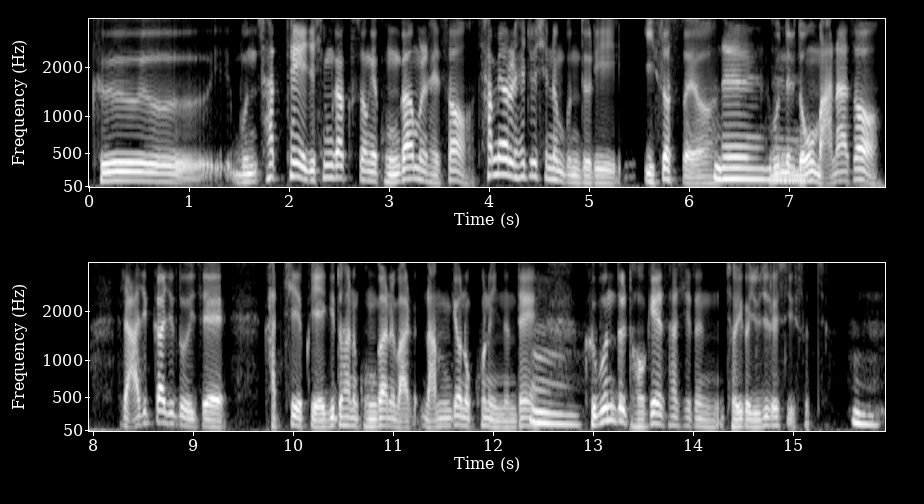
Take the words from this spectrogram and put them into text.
그문 사태의 이제 심각성에 공감을 해서 참여를 해주시는 분들이 있었어요. 네, 그분들이 네. 너무 많아서 아직까지도 이제 같이 그 얘기도 하는 공간을 남겨놓고는 있는데 음. 그분들 덕에 사실은 저희가 유지될 수 있었죠. 음.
